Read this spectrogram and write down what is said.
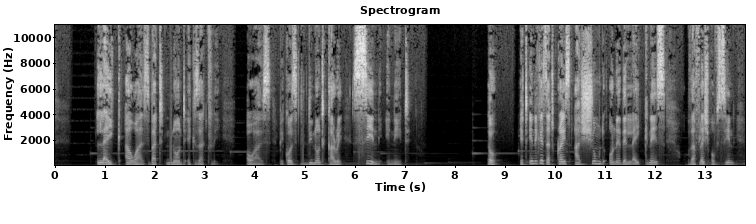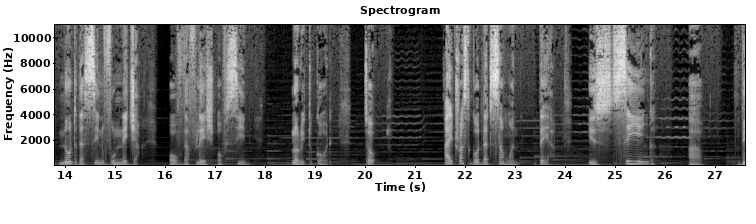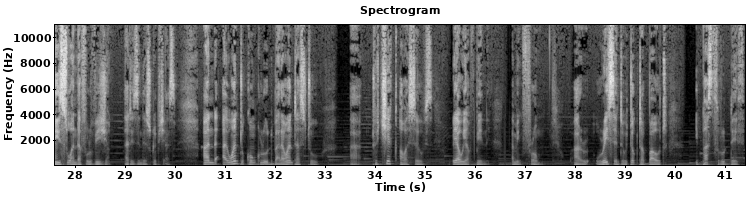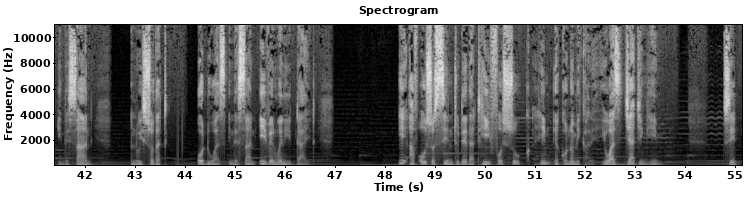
like ours, but not exactly ours, because it did not carry sin in it. So, it indicates that Christ assumed only the likeness of the flesh of sin, not the sinful nature of the flesh of sin. Glory to God. So, I trust God that someone there is seeing uh, this wonderful vision that is in the scriptures. And I want to conclude, but I want us to uh, to check ourselves where we have been coming from. Uh, recently, we talked about he passed through death in the son, and we saw that God was in the son even when he died. We have also seen today that he forsook him economically. He was judging him. See?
